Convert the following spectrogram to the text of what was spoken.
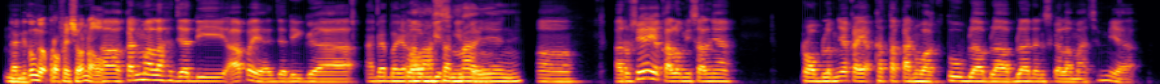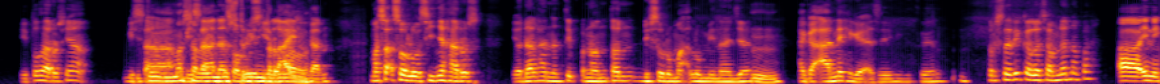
Dan itu nggak profesional. Eh, kan malah jadi apa ya? Jadi gak ada banyak logis alasan gitu lain. Eh, harusnya ya kalau misalnya problemnya kayak ketekan waktu bla bla bla dan segala macam ya itu harusnya bisa Itu bisa ada solusi internal. lain kan masa solusinya harus ya udahlah nanti penonton disuruh maklumin aja Hmm. agak aneh gak sih gitu kan terus tadi kalau Samdan apa Eh, ini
